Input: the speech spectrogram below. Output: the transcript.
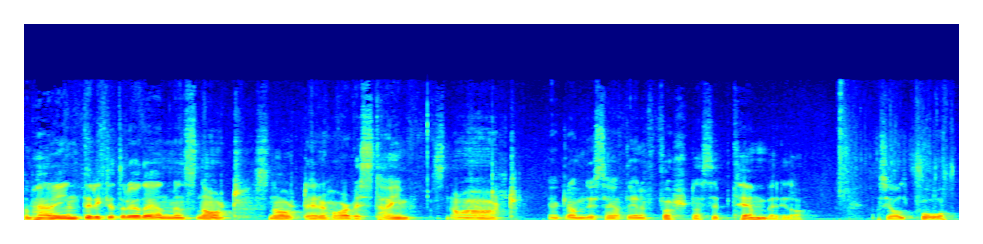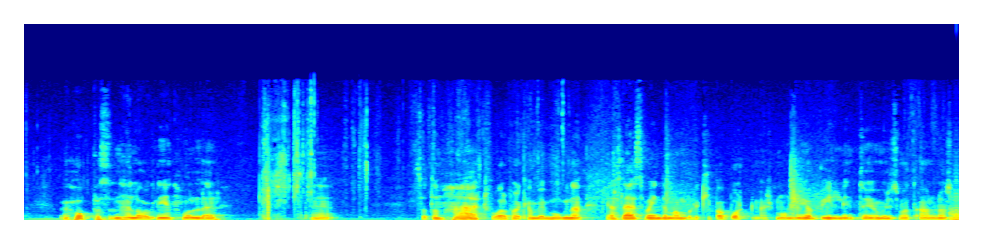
de här är inte riktigt röda än men snart. Snart är det harvest time. Snart. Jag glömde säga att det är den första september idag. Alltså jag har hållit på. Och jag hoppas att den här lagningen håller. Eh, så att de här två i alla fall kan bli mogna. Jag läste på inte man borde klippa bort de här små. Men jag vill inte. Jag vill som att alla ska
